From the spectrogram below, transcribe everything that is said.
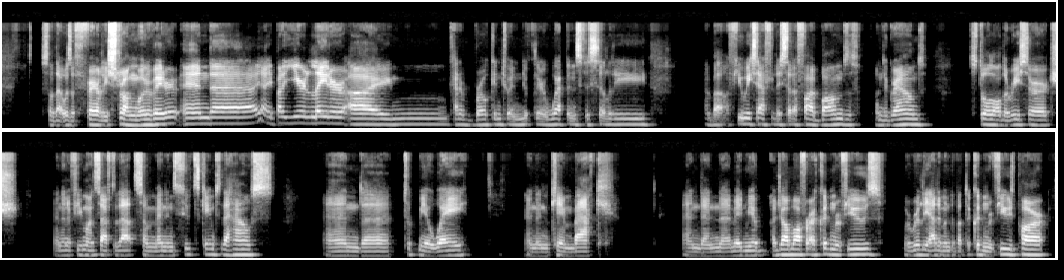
So that was a fairly strong motivator. And uh, yeah, about a year later, I kind of broke into a nuclear weapons facility. About a few weeks after they set off five bombs underground, stole all the research. And then a few months after that, some men in suits came to the house and uh, took me away and then came back and then uh, made me a, a job offer I couldn't refuse. We're really adamant about the couldn't refuse part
